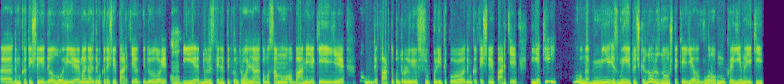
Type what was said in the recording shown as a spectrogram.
е, демократичної ідеології, я маю на демократичної партії ідеології, Мгм. і дуже сильно підконтрольна тому самому Обамі, який ну де-факто контролює всю політику демократичної партії, і який. Ну, на мій з моєї точки зору, знову ж таки, є ворогом України, який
